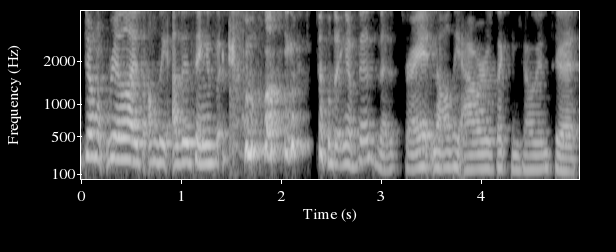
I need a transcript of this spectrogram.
don't realize all the other things that come along with building a business right? And all the hours that can go into it.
